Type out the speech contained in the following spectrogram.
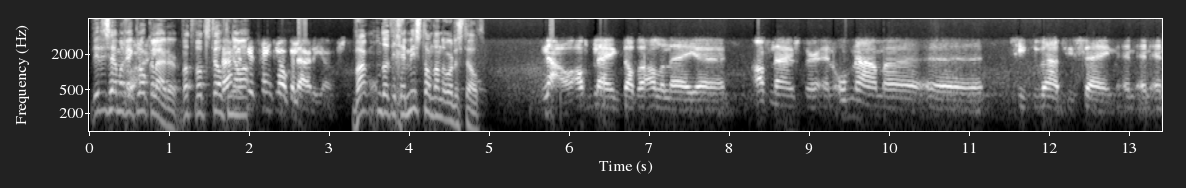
Dit is helemaal geen klokkenluider. Wat, wat stelt hij Waarom nou is dit geen klokkenluider, Joost? Waarom? Omdat hij geen misstand aan de orde stelt. Nou, als blijkt dat er allerlei eh, afluister- en opname eh, situaties zijn en, en, en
